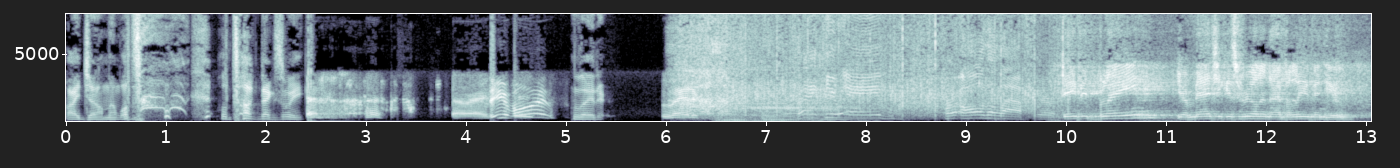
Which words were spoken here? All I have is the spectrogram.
All right, gentlemen, we'll we'll talk next week. All right. See you, boys. Later. Later. Thank you, Abe, for all the laughter. David Blaine, your magic is real and I believe in you.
